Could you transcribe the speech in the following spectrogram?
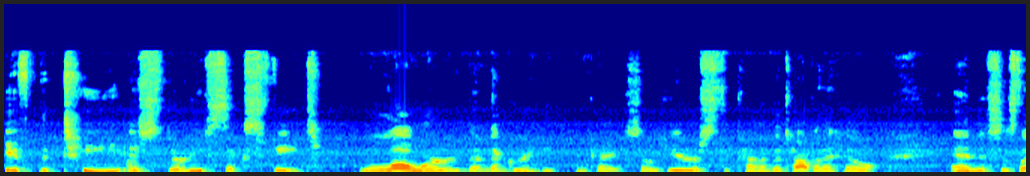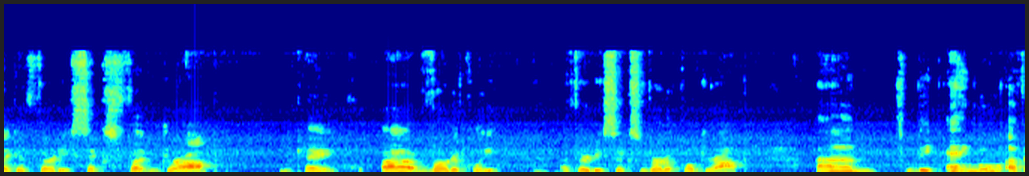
if the tee is 36 feet lower than the green, okay, so here's the, kind of the top of the hill, and this is like a 36 foot drop, okay, uh, vertically, a 36 vertical drop. Um, the angle of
